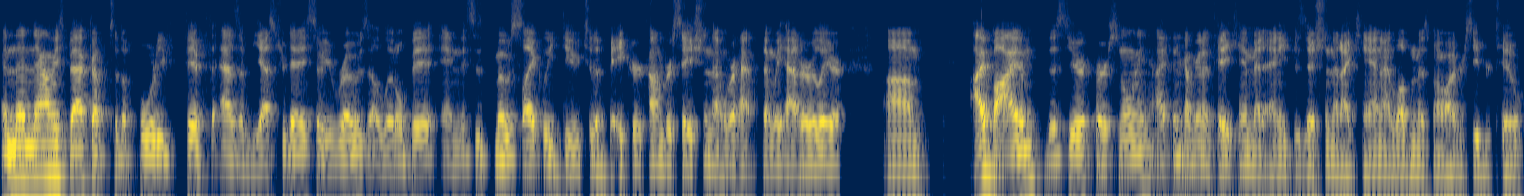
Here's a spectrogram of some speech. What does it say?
And then now he's back up to the 45th as of yesterday. So he rose a little bit. And this is most likely due to the Baker conversation that we're ha- that we had earlier. Um, I buy him this year personally. I think I'm going to take him at any position that I can. I love him as my wide receiver too.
